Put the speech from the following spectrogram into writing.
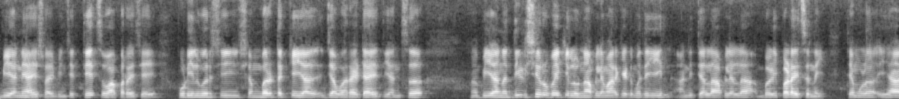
बियाणे आहे सोयाबीनचे तेच वापरायचे आहे. पुढील वर्षी शंभर टक्के या ज्या व्हरायट्या आहेत यांचं बियाणं दीडशे रुपये किलोनं आपल्या मार्केटमध्ये येईल आणि त्याला आपल्याला बळी पडायचं नाही. त्यामुळं ह्या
